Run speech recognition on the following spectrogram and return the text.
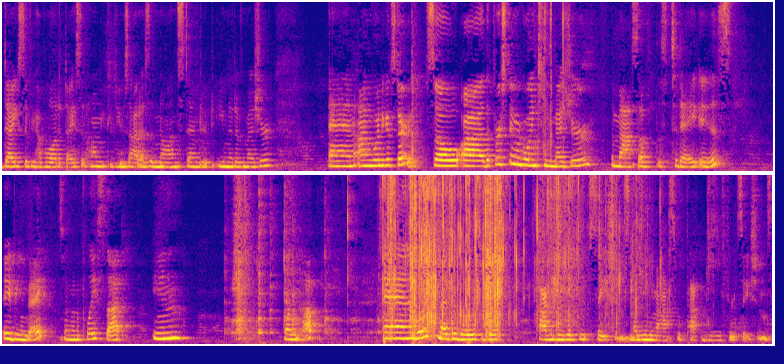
Dice, if you have a lot of dice at home, you could use that as a non-standard unit of measure. And I'm going to get started. So uh, the first thing we're going to measure the mass of this today is a beanbag. So I'm going to place that in one cup. And I'm going to measure those with packages of fruit stations, measure the mass with packages of fruit stations.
